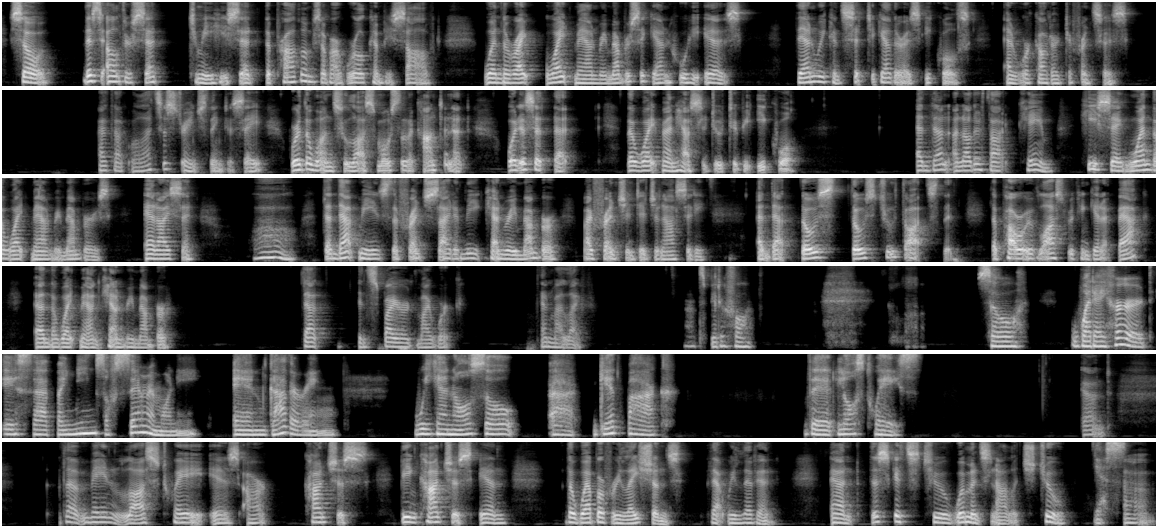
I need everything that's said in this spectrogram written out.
So this elder said to me, he said, the problems of our world can be solved when the right white man remembers again who he is. Then we can sit together as equals and work out our differences. I thought, well, that's a strange thing to say. We're the ones who lost most of the continent. What is it that the white man has to do to be equal? And then another thought came. He's saying, when the white man remembers. And I said, oh, then that means the French side of me can remember my French indigenosity. And that those those two thoughts that the power we've lost, we can get it back, and the white man can remember. That inspired my work and my life. That's beautiful. So, what I heard is that by means of ceremony and gathering, we can also uh, get back the lost ways. And the main lost way is our conscious, being conscious in the web of relations that we live in. And this gets to women's knowledge too. Yes. Um,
